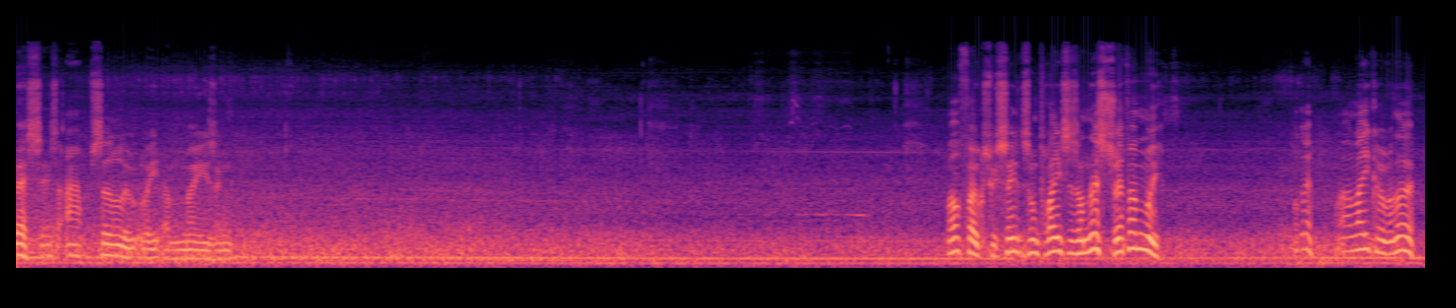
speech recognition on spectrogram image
This is absolutely amazing. Well folks, we've seen some places on this trip, haven't we? Look at that lake over there.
